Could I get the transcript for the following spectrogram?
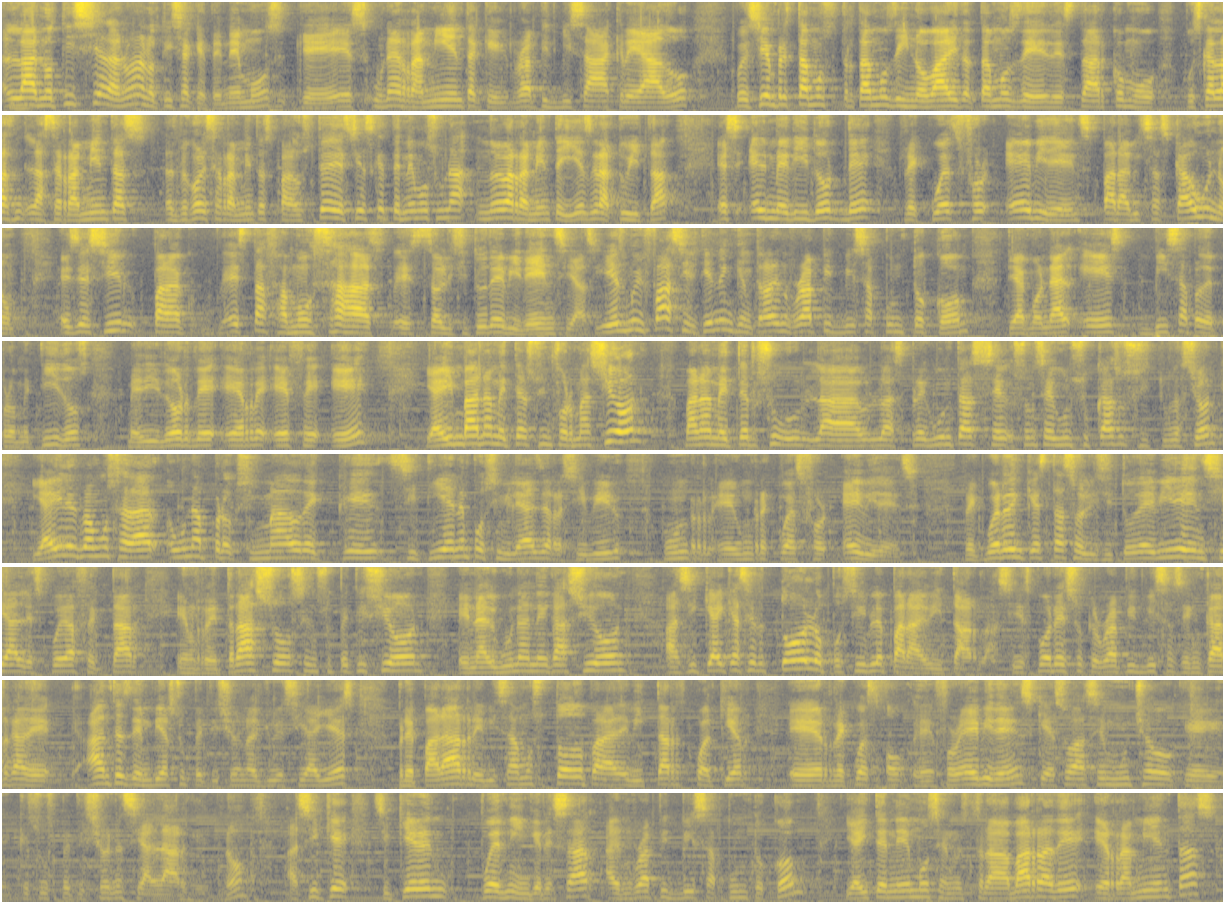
la noticia, la nueva noticia que tenemos, que es una herramienta que Rapid Visa ha creado, pues siempre estamos, tratamos de innovar y tratamos de, estar como buscar las, herramientas, las mejores herramientas para ustedes. Y es que tenemos una nueva herramienta y es gratuita, es el medidor de Request for Evidence para Visas K1, es decir, para esta famosa eh, solicitud de evidencias. Y es muy fácil, tienen que entrar en rapidvisa.com, diagonal es visa de prometidos, medidor de RFE, y ahí van a meter su información, van a meter su, las preguntas, son según su caso, su situación, y ahí les vamos a dar un aproximado de que si tienen posibilidades de recibir un, un request for evidence. Recuerden que esta solicitud de evidencia les puede afectar en retrasos en su petición, en alguna negación, así que hay que hacer todo lo posible para evitarlas. Y es por eso que Rapid Visa se encarga de, antes de enviar su petición al USCIS, preparar, revisamos todo para evitar cualquier eh, request eh, for evidence, que eso hace mucho que, que sus peticiones se alarguen, ¿no? Así que si quieren pueden ingresar a rapidvisa.com y ahí tenemos en nuestra barra de herramientas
